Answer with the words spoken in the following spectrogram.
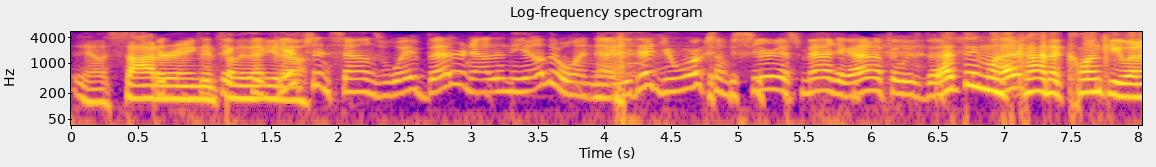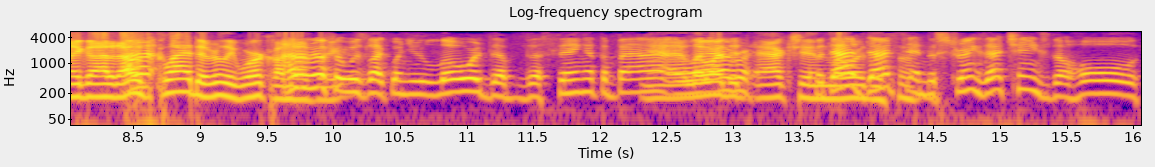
you know soldering the, and the, stuff like that. the You know. Gibson sounds way better now than the other one. Now you did you worked some serious magic. I don't know if it was the That thing was kind of clunky when I got it. I was glad to really work on it. I don't know thing. if it was like when you lowered the the thing at the back. Yeah, or lowered the action, But that lowered the that and the strings that changed the whole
